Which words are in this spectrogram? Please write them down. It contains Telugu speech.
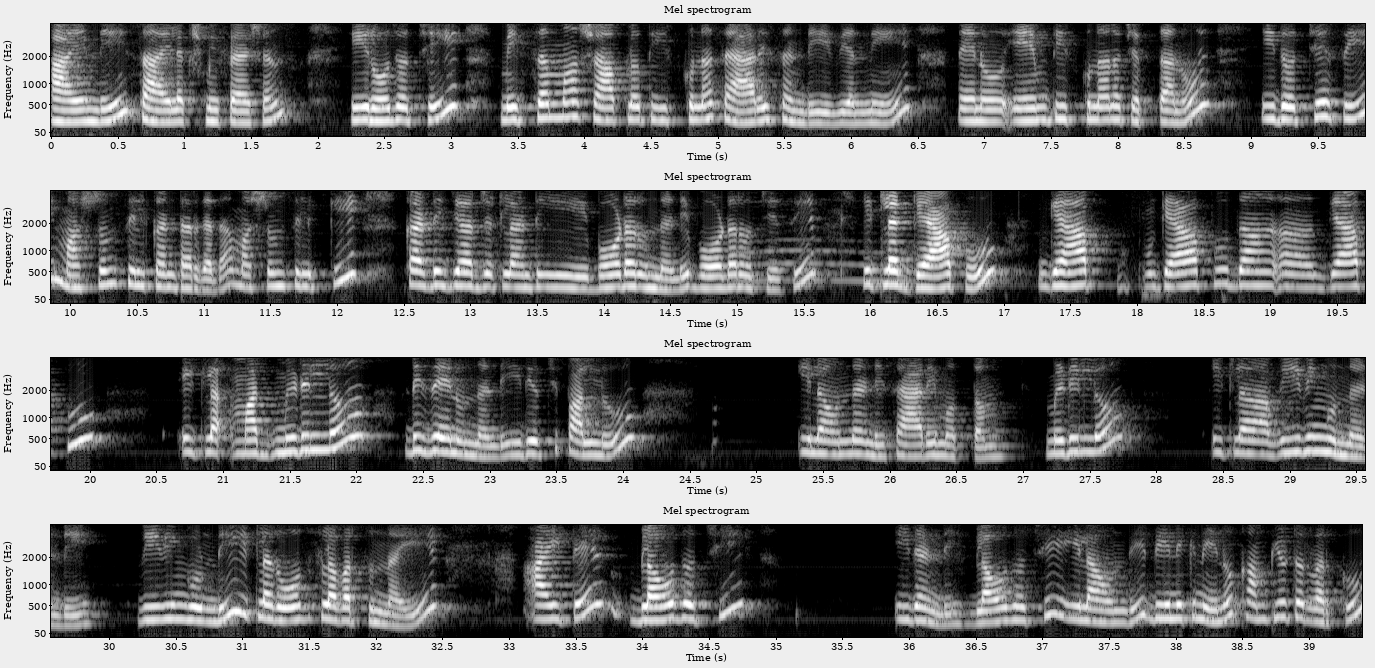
హాయ్ అండి సాయిలక్ష్మి ఫ్యాషన్స్. ఈరోజు వచ్చి మిస్సమ్మ షాప్లో తీసుకున్న శారీస్ అండి ఇవన్నీ. నేను ఏం తీసుకున్నానో చెప్తాను. ఇది వచ్చేసి మష్రూమ్ సిల్క్ అంటారు కదా మష్రూమ్ సిల్క్కి కడ్డీ జార్జెట్ లాంటి బోర్డర్ ఉందండి. బోర్డర్ వచ్చేసి ఇట్లా గ్యాపు గ్యాప్ గ్యాప్ దా గ్యాప్ ఇట్లా మద్ మిడిల్లో డిజైన్ ఉందండి. ఇది వచ్చి పళ్ళు. ఇలా ఉందండి శారీ మొత్తం. మిడిల్లో ఇట్లా వీవింగ్ ఉందండి. వీవింగ్ ఉండి ఇట్లా రోజ్ ఫ్లవర్స్ ఉన్నాయి. అయితే బ్లౌజ్ వచ్చి ఇదండి. బ్లౌజ్ వచ్చి ఇలా ఉంది. దీనికి నేను కంప్యూటర్ వర్క్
